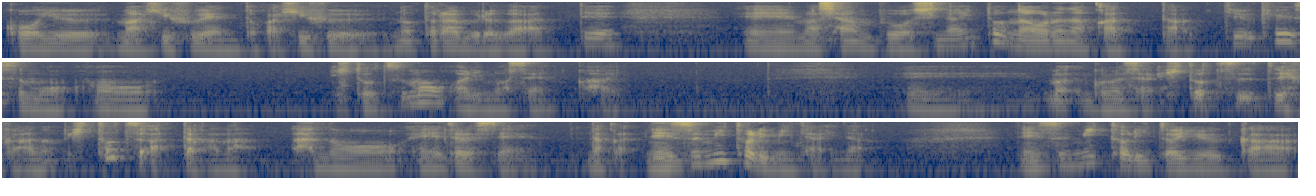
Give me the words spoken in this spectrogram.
こういう、まあ、皮膚炎とか皮膚のトラブルがあって、えー、まあ、シャンプーをしないと治らなかったっていうケースも一つもありません。はいえーまあ、ごめんなさい一つというかあの一つあったかなあのえっ、ー、とですねなんかネズミ捕りみたいな。ネズミ捕りというか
